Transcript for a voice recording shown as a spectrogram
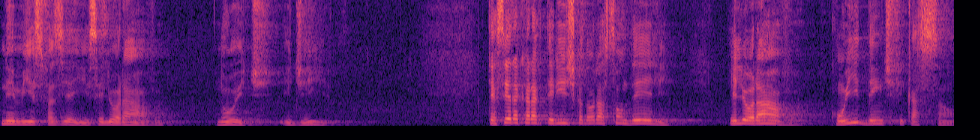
Neemias fazia isso, ele orava noite e dia. Terceira característica da oração dele, ele orava com identificação.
